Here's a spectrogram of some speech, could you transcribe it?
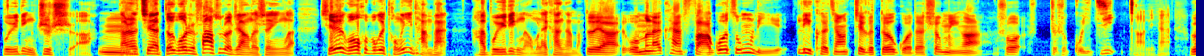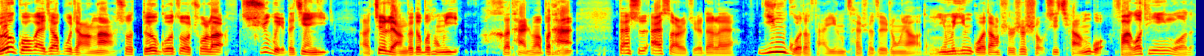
不一定支持啊。嗯，当然，现在德国是发出了这样的声音了。协约国会不会同意谈判还不一定呢。我们来看看吧。对啊，我们来看法国总理立刻将这个德国的声明啊，说这是诡计啊。你看，俄国外交部长啊说德国做出了虚伪的建议啊，这两个都不同意，和谈什么不谈。但是埃塞尔觉得嘞。英国的反应才是最重要的，因为英国当时是首席强国，法国听英国的。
